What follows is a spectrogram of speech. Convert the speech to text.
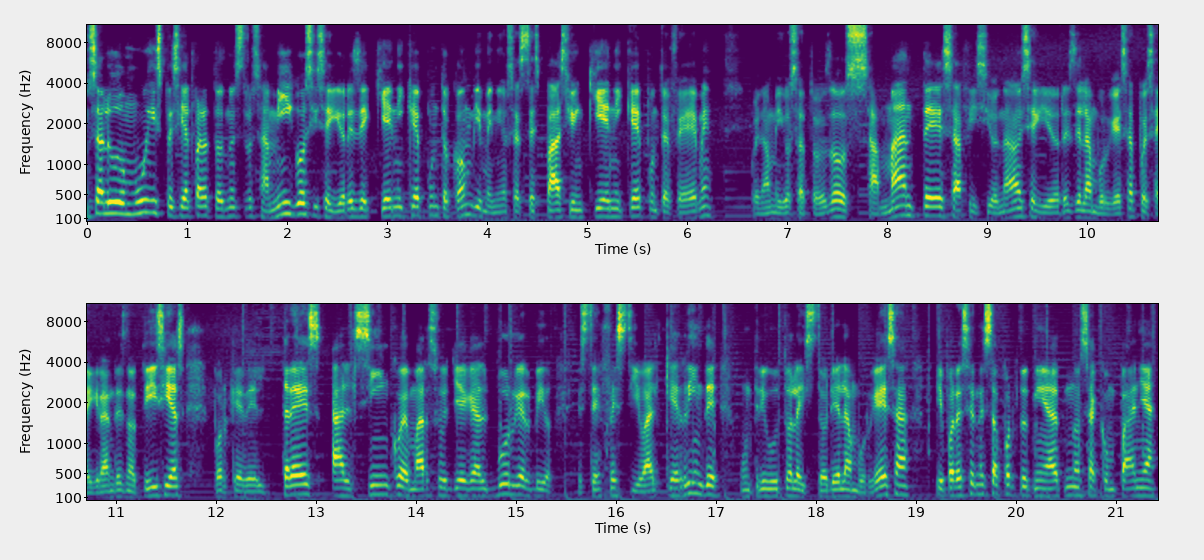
Un saludo muy especial para todos nuestros amigos y seguidores de quienique.com. Bienvenidos a este espacio en quienique.fm. Bueno amigos, a todos los amantes, aficionados y seguidores de la hamburguesa, pues hay grandes noticias porque del 3 al 5 de marzo llega el Burgerville, este festival que rinde un tributo a la historia de la hamburguesa. Y por eso en esta oportunidad nos acompaña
